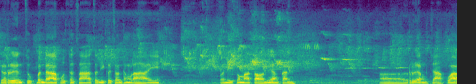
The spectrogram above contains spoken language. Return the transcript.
เจริญสุขบรรดาพุทธศาสนิกชนทั้งหลาย วันนี้ก็มาต่อเนื่องกันเเรื่องจากว่า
